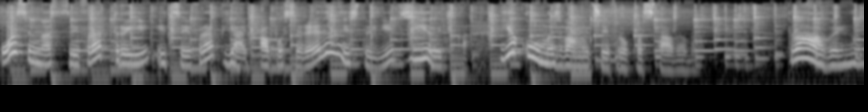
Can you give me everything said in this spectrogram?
Ось у нас цифра 3 і цифра 5, а посередині стоїть зірочка. Яку ми з вами цифру поставимо? Правильно,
